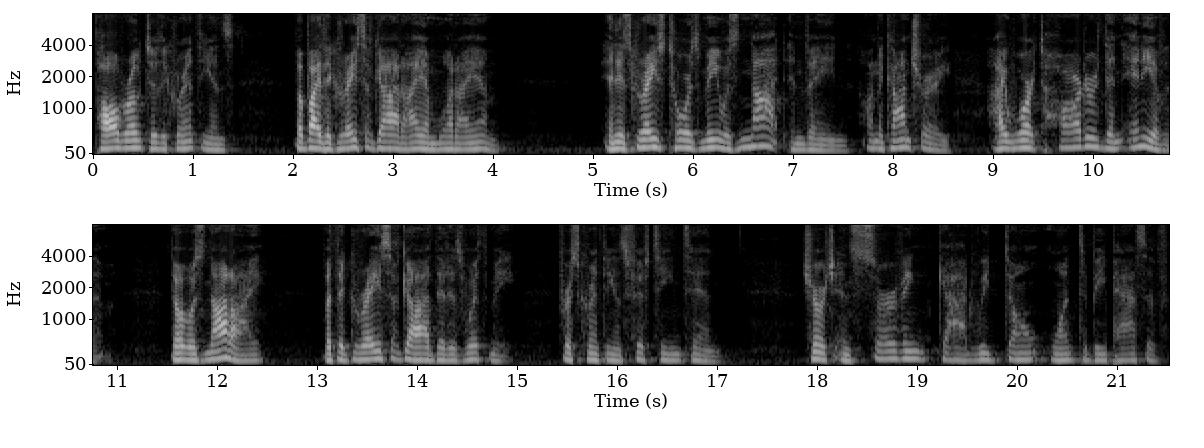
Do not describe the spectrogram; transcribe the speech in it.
Paul wrote to the Corinthians, But by the grace of God, I am what I am. And his grace towards me was not in vain. On the contrary, I worked harder than any of them, though it was not I, but the grace of God that is with me. 1 Corinthians 15:10. Church, in serving God, we don't want to be passive.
